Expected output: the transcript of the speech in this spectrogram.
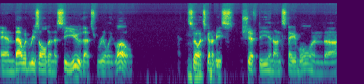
And that would result in a CU that's really low. Mm-hmm. So it's going to be shifty and unstable and uh,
